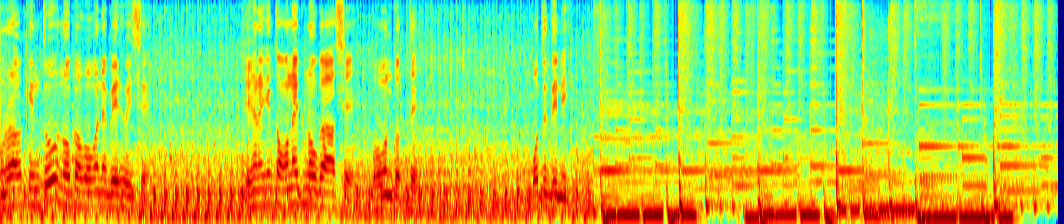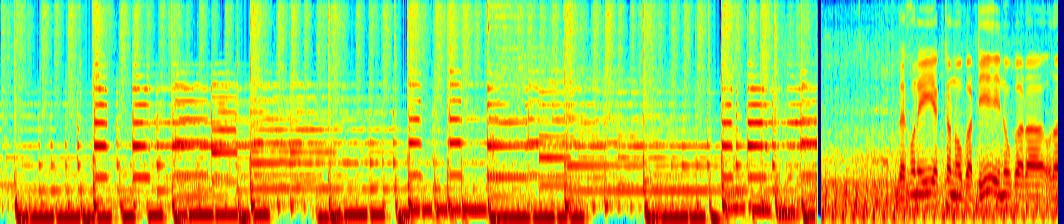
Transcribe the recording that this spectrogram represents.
ওনারাও কিন্তু নৌকা ভবনে বের হয়েছে। এখানে কিন্তু অনেক নৌকা আসে ভ্রমণ করতে, প্রতিদিনই। দেখুন এই একটা নৌকাটি, এই নৌকাটা ওরা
